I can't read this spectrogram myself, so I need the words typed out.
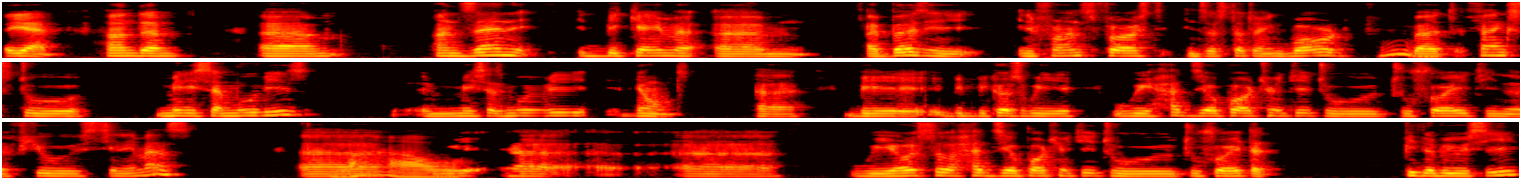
yeah, and um, um, and then it became um, a buzz in, in, France first in the stuttering world, hmm. but thanks to Melissa movies, Melissa's movie, don't. Uh, be, be, because we we had the opportunity to to show it in a few cinemas wow. We, uh, uh, we, also had the opportunity to, to show it at PwC,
